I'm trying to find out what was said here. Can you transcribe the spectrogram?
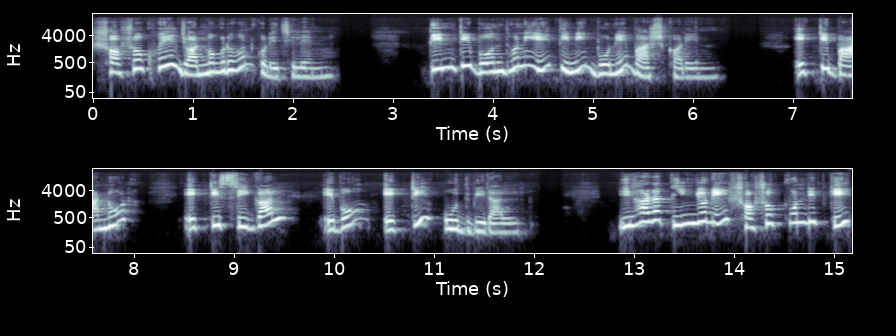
শশক হয়ে জন্মগ্রহণ করেছিলেন। তিনটি বন্ধু নিয়ে তিনি বনে বাস করেন। একটি বানর, একটি শৃগাল এবং একটি উদবিড়াল। ইহারা তিনজনে শশক পণ্ডিতকে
